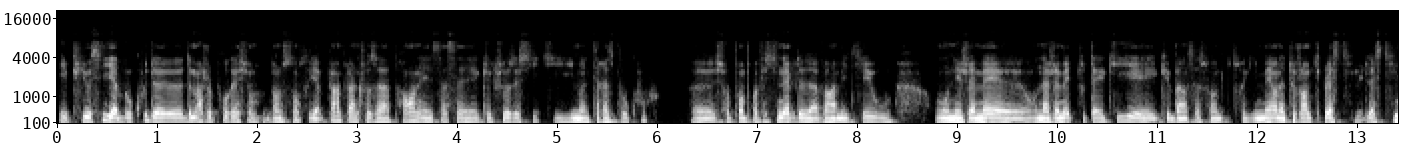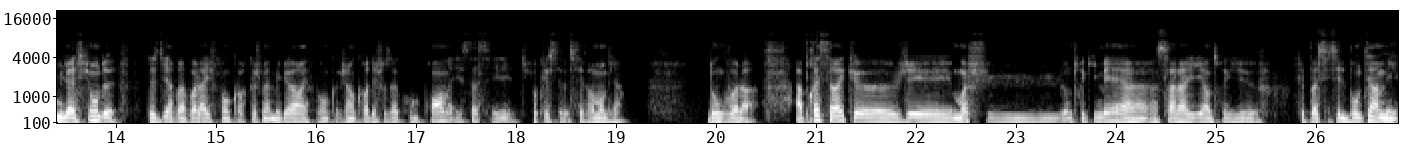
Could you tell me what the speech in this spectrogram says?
Et puis aussi, il y a beaucoup de, marge de progression dans le sens où il y a plein plein de choses à apprendre et ça, c'est quelque chose aussi qui m'intéresse beaucoup euh, sur le plan professionnel d'avoir un métier où, on n'est jamais, euh, on n'a jamais tout acquis et que ben ça soit entre guillemets, on a toujours un petit peu la, stimulation de, de, se dire ben voilà, il faut encore que je m'améliore, il faut que j'ai encore des choses à comprendre et ça, c'est, je trouve que c'est vraiment bien. Donc voilà. Après, c'est vrai que j'ai, moi, je suis entre guillemets un salarié entre, je sais pas si c'est le bon terme, mais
